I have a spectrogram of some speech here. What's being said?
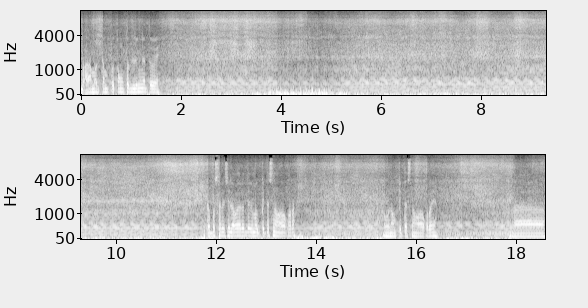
Baka magtampo tong tudling na to eh. Tapos na rin sila kuya Rodel magpitas ng okra. Unang pitas ng okra yun. Ah,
